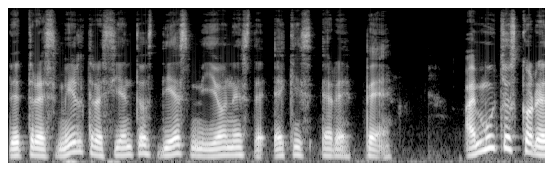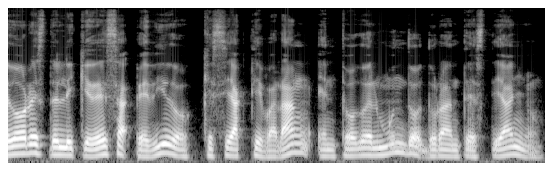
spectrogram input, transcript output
de 3.310 millones de XRP. Hay muchos corredores de liquidez a pedido que se activarán en todo el mundo durante este año,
